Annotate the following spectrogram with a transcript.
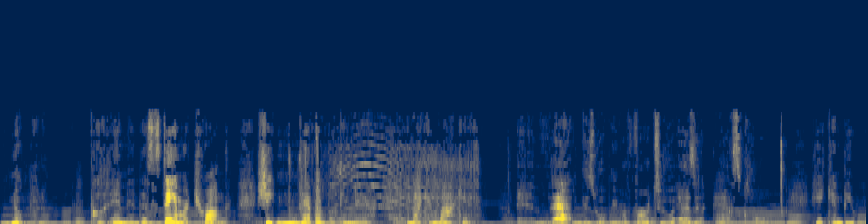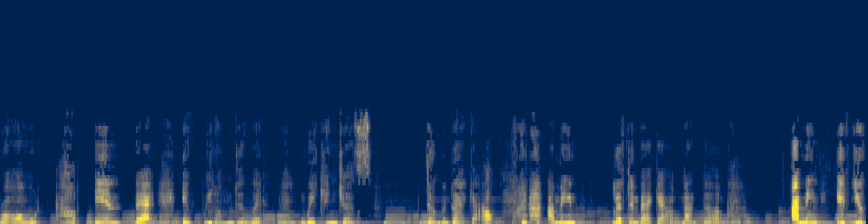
No, no, no. Put him in the steamer trunk. She'd never look in there, and I can lock it. And that is what we refer to as an asshole. He can be rolled out in that. If we don't do it, we can just dump him back out. I mean, lift him back out, not dump. I mean, if you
